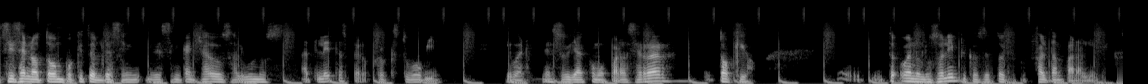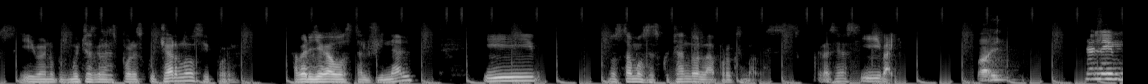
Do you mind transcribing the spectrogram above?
sí se notó un poquito el desen- desencanchados algunos atletas, pero creo que estuvo bien. Y bueno, eso ya como para cerrar, Tokio. To- Bueno, los Olímpicos de Tokio faltan Paralímpicos. Y bueno, pues muchas gracias por escucharnos y por haber llegado hasta el final. Y nos estamos escuchando la próxima vez. Gracias y bye. Bye. Dale.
